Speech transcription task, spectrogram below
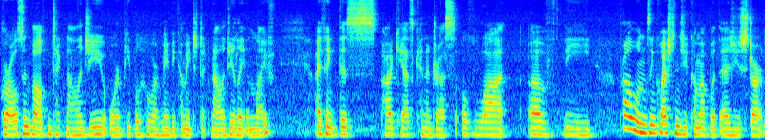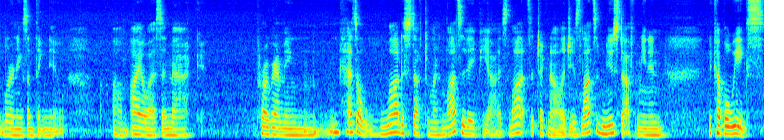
girls involved in technology or people who are maybe coming to technology late in life, I think this podcast can address a lot of the problems and questions you come up with as you start learning something new. Um, iOS and Mac programming has a lot of stuff to learn, lots of APIs, lots of technologies, lots of new stuff. I mean, in a couple weeks,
